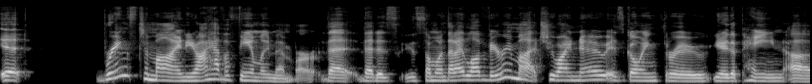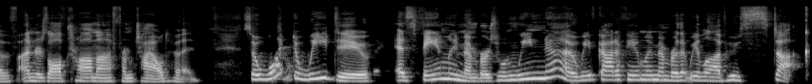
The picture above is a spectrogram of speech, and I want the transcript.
It brings to mind, you know, I have a family member that that is, is someone that I love very much who I know is going through, you know, the pain of unresolved trauma from childhood. So what do we do as family members when we know we've got a family member that we love who's stuck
